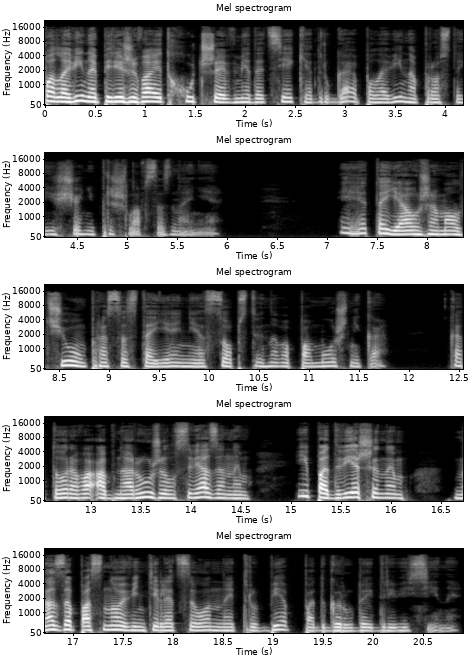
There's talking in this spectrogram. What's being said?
Половина переживает худшее в медотсеке, а другая половина просто еще не пришла в сознание. И это я уже молчу про состояние собственного помощника, которого обнаружил связанным и подвешенным на запасной вентиляционной трубе под грудой древесины.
